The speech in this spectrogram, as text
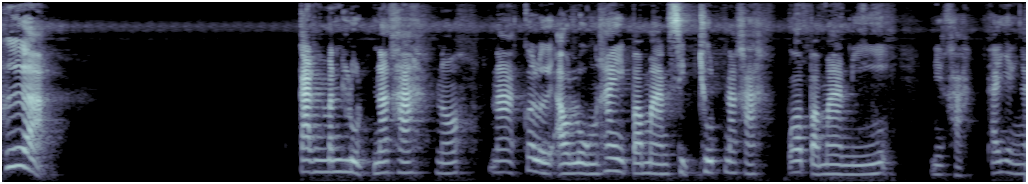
เพื่อ กันมันหลุดนะคะเนาะนาคก็เลยเอาลงให้ประมาณสิบชุดนะคะก็ประมาณนี้นี่ค่ะ ถ้ายังไง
